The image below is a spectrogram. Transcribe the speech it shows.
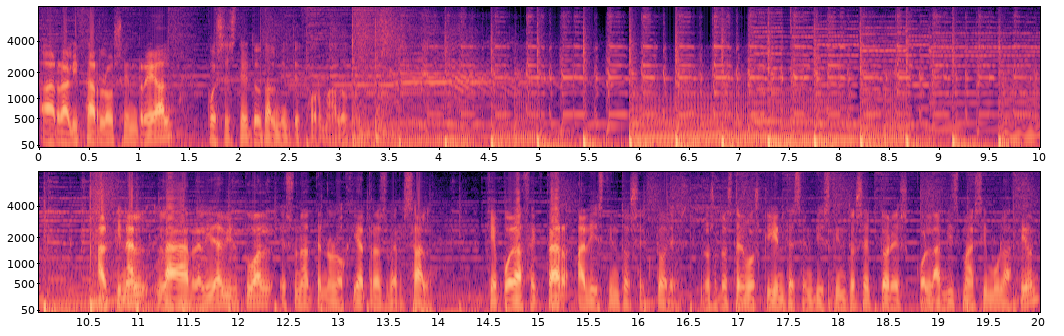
a realizarlos en real, pues esté totalmente formado. Al final, la realidad virtual es una tecnología transversal que puede afectar a distintos sectores. Nosotros tenemos clientes en distintos sectores con la misma simulación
